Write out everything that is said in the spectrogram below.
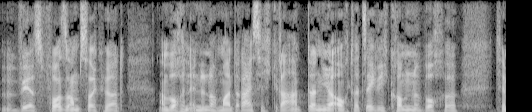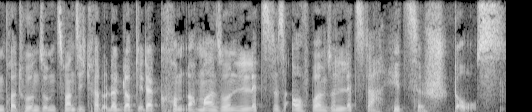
wer es vor Samstag hört, am Wochenende nochmal 30 Grad, dann ja auch tatsächlich kommende Woche Temperaturen so um 20 Grad oder glaubt ihr, da kommt nochmal so ein letztes Aufbäumen, so ein letzter Hitzestoß?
